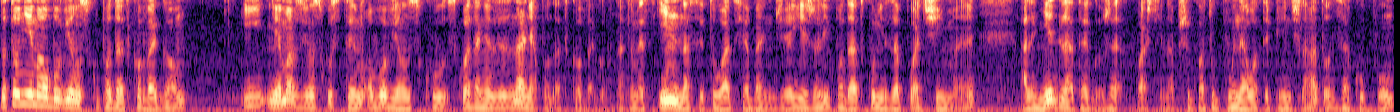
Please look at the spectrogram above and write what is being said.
no to nie ma obowiązku podatkowego, i nie ma w związku z tym obowiązku składania zeznania podatkowego. Natomiast inna sytuacja będzie, jeżeli podatku nie zapłacimy, ale nie dlatego, że właśnie na przykład upłynęło te 5 lat od zakupu,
